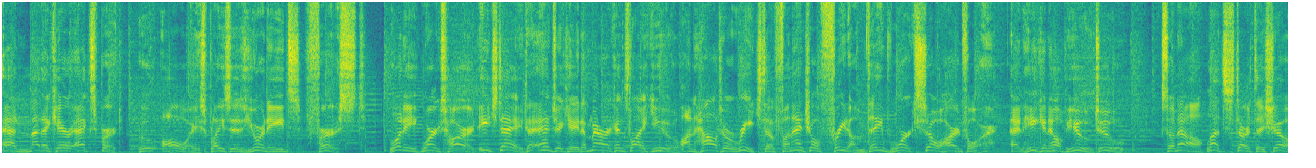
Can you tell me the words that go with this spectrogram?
and Medicare expert who always places your needs first. Woody works hard each day to educate Americans like you on how to reach the financial freedom they've worked so hard for. And he can help you too. So now let's start the show.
